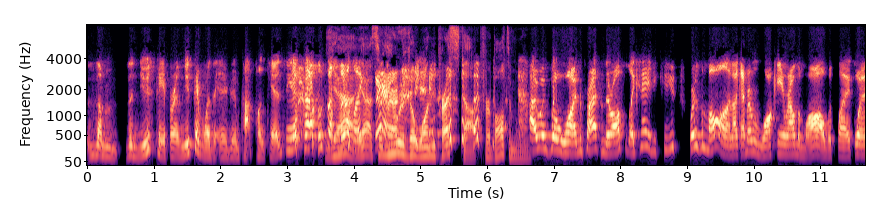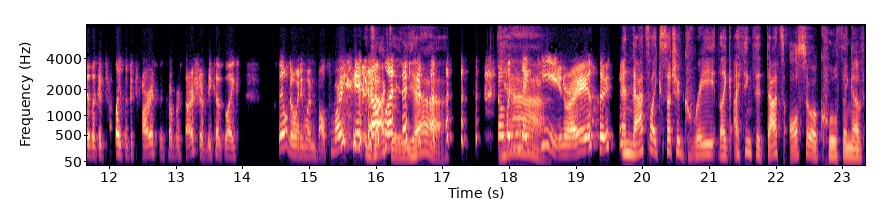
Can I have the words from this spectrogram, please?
the the newspaper, and the newspaper wasn't interviewing pop punk kids, you know. So yeah, like, yeah. Sure. So you were the one press stop for Baltimore. I was the one press, and they're also like, "Hey, can you? Where's the mall?" And like, I remember walking around the mall with like one of the like the guitarist in Cobra Starship because like they don't know anyone in Baltimore. You know? Exactly. Like, yeah. I was yeah. like 19, right? and that's like such a great like I think that that's also a cool thing of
